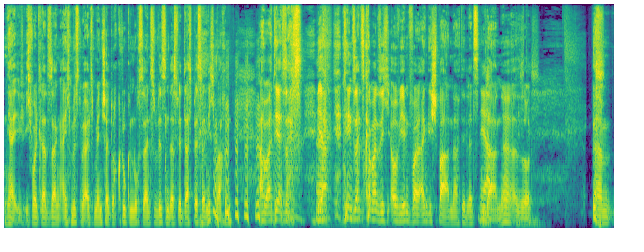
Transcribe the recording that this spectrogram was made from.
ja, ich, ich wollte gerade sagen, eigentlich müssten wir als Menschheit doch klug genug sein zu wissen, dass wir das besser nicht machen. aber der Satz, ja. den Satz kann man sich auf jeden Fall eigentlich sparen nach den letzten Ja, Jahren. Ne? Also. Ich, ähm,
